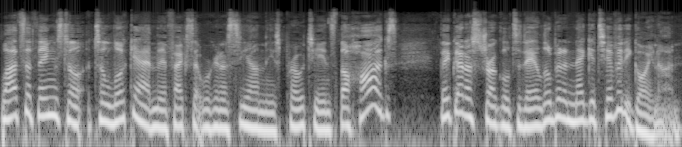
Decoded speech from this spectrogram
Lots of things to, to look at and the effects that we're going to see on these proteins. The hogs, they've got a struggle today, a little bit of negativity going on.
